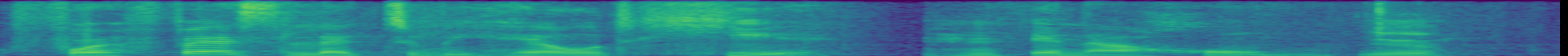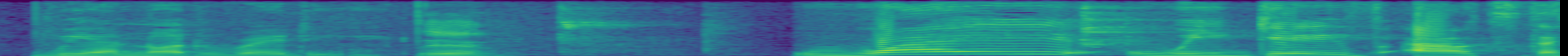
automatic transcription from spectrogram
for a first leg to be held here mm -hmm. in our home, yeah. we are not ready? Yeah. Why we gave out the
